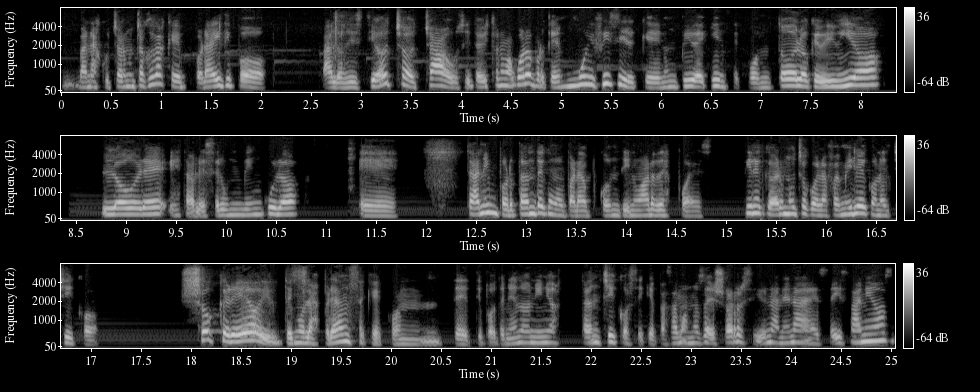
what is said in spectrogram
van a escuchar muchas cosas que por ahí tipo a los 18, chau, si te he visto no me acuerdo, porque es muy difícil que en un pibe de 15, con todo lo que vivió, logre establecer un vínculo eh, tan importante como para continuar después. Tiene que ver mucho con la familia y con el chico. Yo creo y tengo la esperanza que con tipo teniendo niños tan chicos y que pasamos, no sé, yo recibí una nena de seis años,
